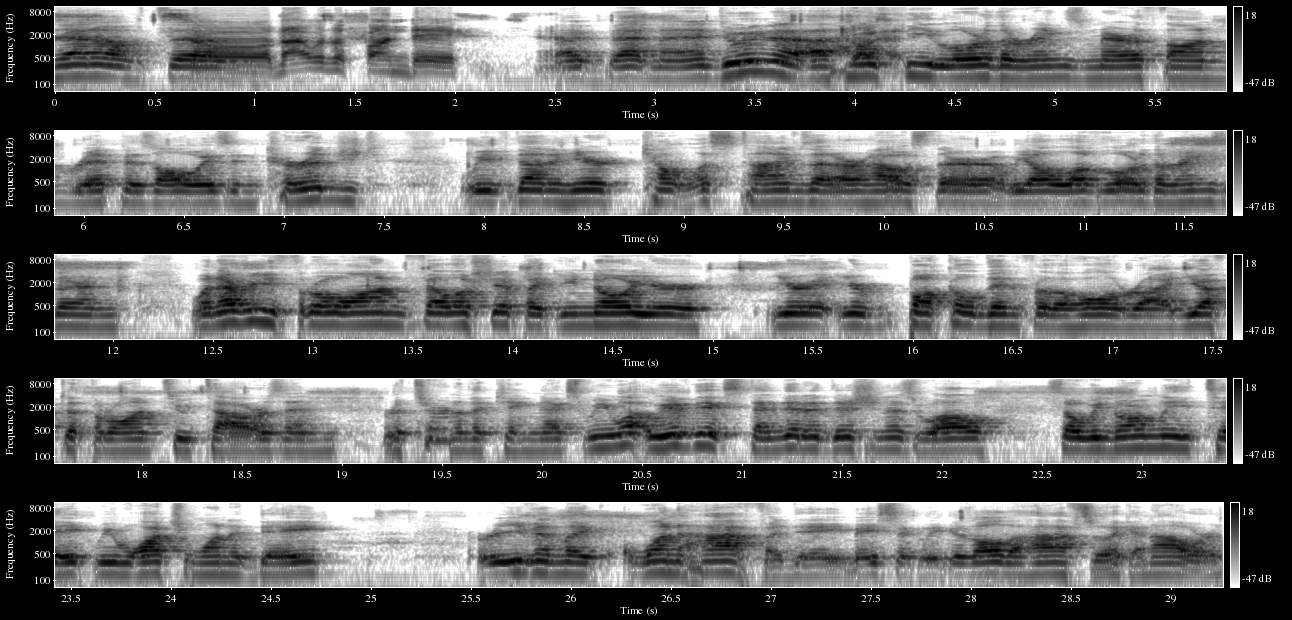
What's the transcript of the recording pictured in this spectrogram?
Yeah, no, uh, So that was a fun day. I bet, man. And doing a, a healthy Lord of the Rings marathon rip is always encouraged. We've done it here countless times at our house. There, we all love Lord of the Rings there, and whenever you throw on Fellowship, like you know you're you're you're buckled in for the whole ride. You have to throw on Two Towers and Return of the King next. We we have the extended edition as well, so we normally take we watch one a day. Or even like one half a day, basically, because all the halves are like an hour,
